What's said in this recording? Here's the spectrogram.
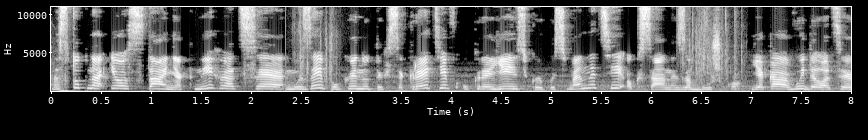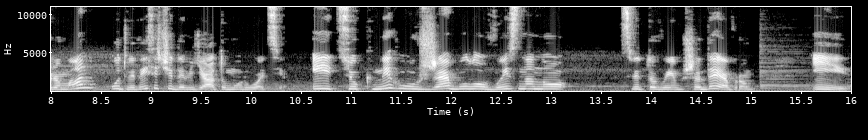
Наступна і остання книга це музей покинутих секретів української письменниці Оксани Забушко, яка видала цей роман у 2009 році. І цю книгу вже було визнано світовим шедевром. І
